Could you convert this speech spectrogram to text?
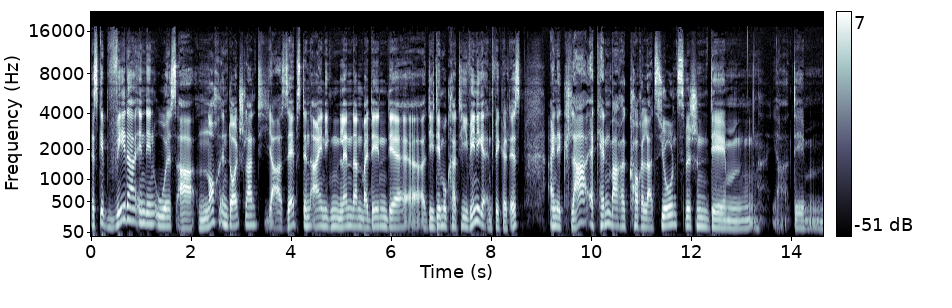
Es gibt weder in den USA noch in Deutschland, ja selbst in einigen Ländern, bei denen der, die Demokratie weniger entwickelt ist, eine klar erkennbare Korrelation zwischen dem, ja, dem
